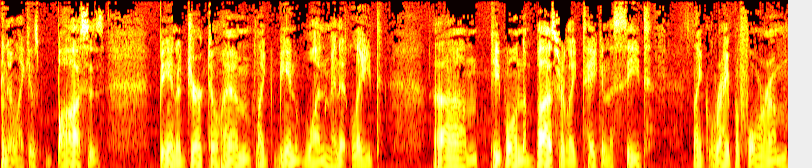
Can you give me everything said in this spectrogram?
you know, like his boss is being a jerk to him, like being one minute late. Um, people on the bus are like taking the seat like right before him.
